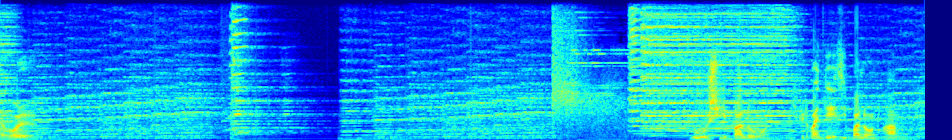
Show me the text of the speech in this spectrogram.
Jawohl. Yoshi-Ballon. Ich will meinen Daisy-Ballon haben.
